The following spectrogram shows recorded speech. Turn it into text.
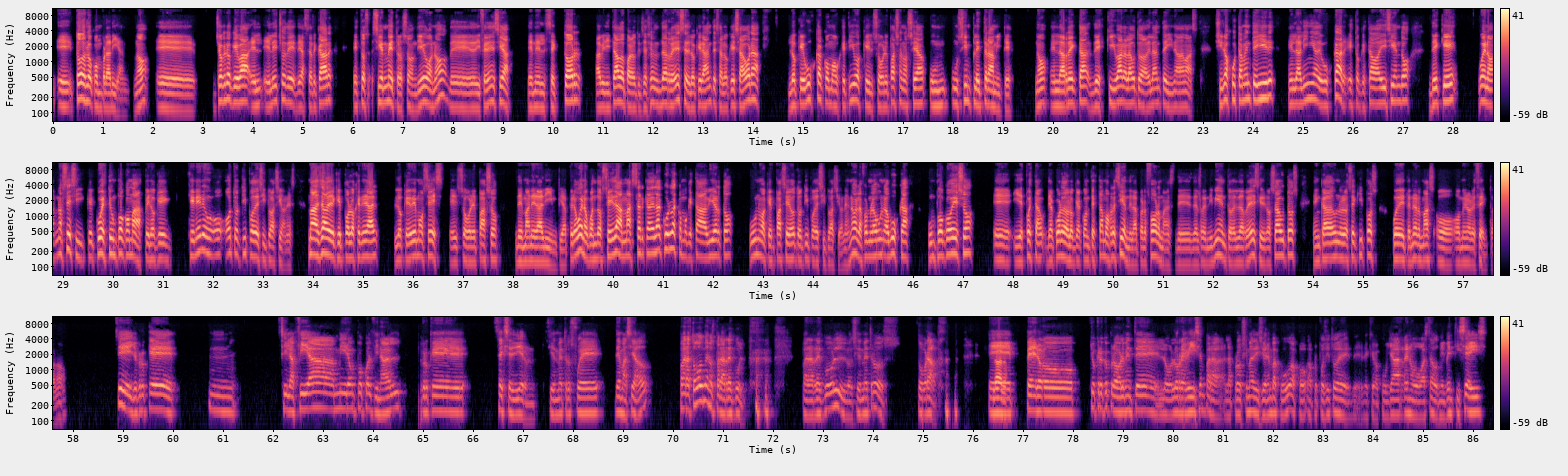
eh, todos lo comprarían, ¿no? Eh, yo creo que va el, hecho de, de, acercar estos 100 metros son, Diego, ¿no? De, de, diferencia en el sector habilitado para la utilización del DRS de lo que era antes a lo que es ahora, lo que busca como objetivo es que el sobrepaso no sea un, simple trámite, ¿no? En la recta de esquivar al auto de adelante y nada más, sino justamente ir en la línea de buscar esto que estaba diciendo, de que, bueno, no sé si que cueste un poco más, pero que genere otro tipo de situaciones, más allá de que por lo general lo que vemos es el sobrepaso de manera limpia. Pero bueno, cuando se da más cerca de la curva es como que está abierto uno a que pase otro tipo de situaciones, ¿no? La Fórmula 1 busca un poco eso eh, y después, de acuerdo a lo que contestamos recién de la performance, del rendimiento del DRS y de los autos, en cada uno de los equipos puede tener más o, menor efecto, ¿no? Sí, yo creo que mm, si la FIA mira un poco al final, yo creo que se excedieron. 100 metros fue demasiado para todos menos para Red Bull. para Red Bull los 100 metros sobrado. eh, pero yo creo que probablemente lo, lo, revisen para la próxima edición en Bakú, a, propósito de, de, que Bakú ya renovó hasta 2026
